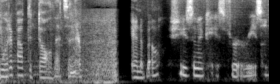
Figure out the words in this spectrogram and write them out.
What about the doll that's in there? Annabelle. She's in a case for a reason.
